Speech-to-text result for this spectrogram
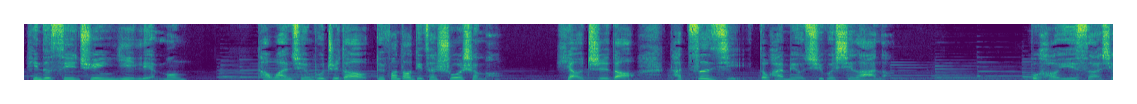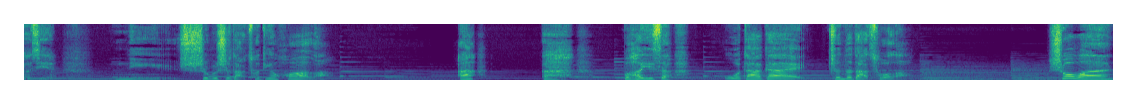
听得 C 君一脸懵，他完全不知道对方到底在说什么。要知道，他自己都还没有去过希腊呢。不好意思啊，小姐，你是不是打错电话了？啊，啊，不好意思，我大概真的打错了。说完。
